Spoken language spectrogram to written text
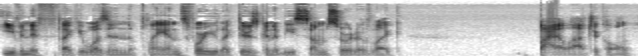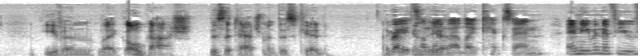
even if like it wasn't in the plans for you, like there's going to be some sort of like biological even like oh gosh this attachment this kid. Like right can, something yeah. that like kicks in. And even if you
